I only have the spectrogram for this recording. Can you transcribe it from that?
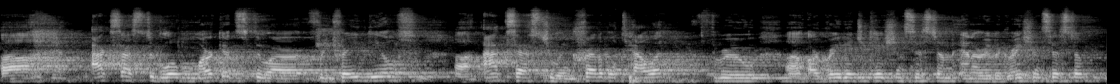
Uh, access to global markets through our free trade deals, uh, access to incredible talent through uh, our great education system and our immigration system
